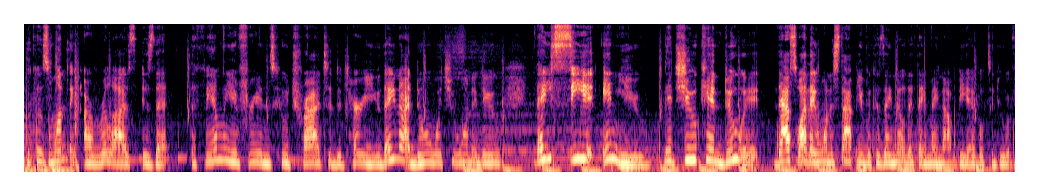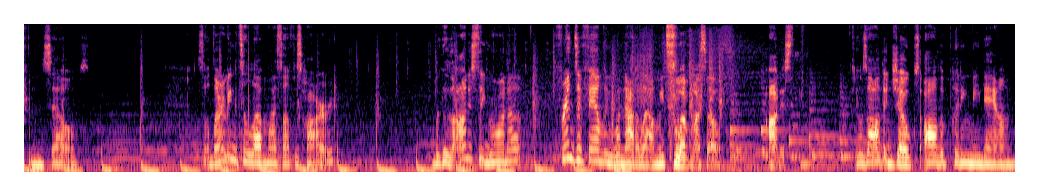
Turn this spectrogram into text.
Because one thing I realized is that the family and friends who try to deter you, they not doing what you want to do. They see it in you that you can do it. That's why they want to stop you because they know that they may not be able to do it for themselves. So learning to love myself is hard. Because honestly, growing up, friends and family would not allow me to love myself. Honestly. It was all the jokes, all the putting me down.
